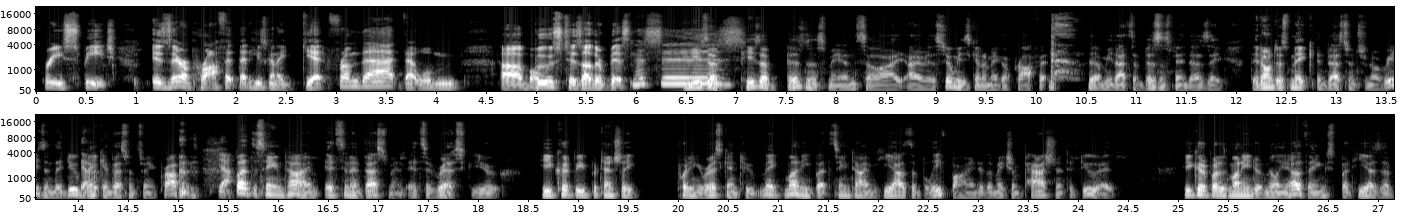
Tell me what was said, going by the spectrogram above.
free speech? Is there a profit that he's going to get from that that will uh, Well, boost his other businesses? He's a he's a businessman, so I, I assume he's going to make a profit. I mean, that's what a businessman does. They they don't just make investments for no reason. They do Yeah. make investments to make profits. Yeah. But at the same time, it's an investment. It's a risk. You he could be potentially putting a risk in to make money, but at the same time, he has a belief behind it that makes him passionate to do it. He could have put his money into a million other things, but he has a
